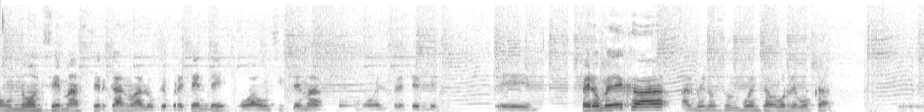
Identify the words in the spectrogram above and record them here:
un 11 más cercano a lo que pretende o a un sistema como él pretende. Eh, pero me deja al menos un buen sabor de boca, eh,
